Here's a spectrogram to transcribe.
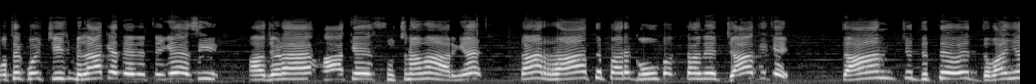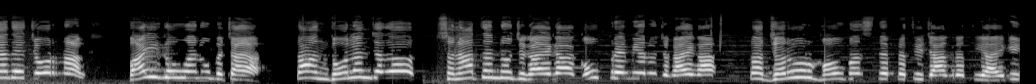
ਉੱਥੇ ਕੋਈ ਚੀਜ਼ ਮਿਲਾ ਕੇ ਦੇ ਦਿੱਤੀ ਗਈ। ਅਸੀਂ ਜਿਹੜਾ ਹੈ, ਆ ਕੇ ਸੂਚਨਾਵਾਂ ਆ ਰਹੀਆਂ। ਤਾਂ ਰਾਤ ਪਰ ਗਊ ਭਗਤਾਂ ਨੇ ਜਾਗ ਕੇ ਦਾਨ ਚ ਦਿੱਤੇ ਹੋਏ ਦਵਾਈਆਂ ਦੇ ਜ਼ੋਰ ਨਾਲ 22 ਗਊਆਂ ਨੂੰ ਬਚਾਇਆ। ਤਾਂ ਅੰਦੋਲਨ ਜਦੋਂ ਸਨਾਤਨ ਨੂੰ ਜਗਾਏਗਾ, ਗਊ ਪ੍ਰੇਮੀਆਂ ਨੂੰ ਜਗਾਏਗਾ, ਤਾਂ ਜ਼ਰੂਰ ਗਊ ਵੰਸ਼ ਦੇ ਪ੍ਰਤੀ ਜਾਗਰਤੀ ਆਏਗੀ।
